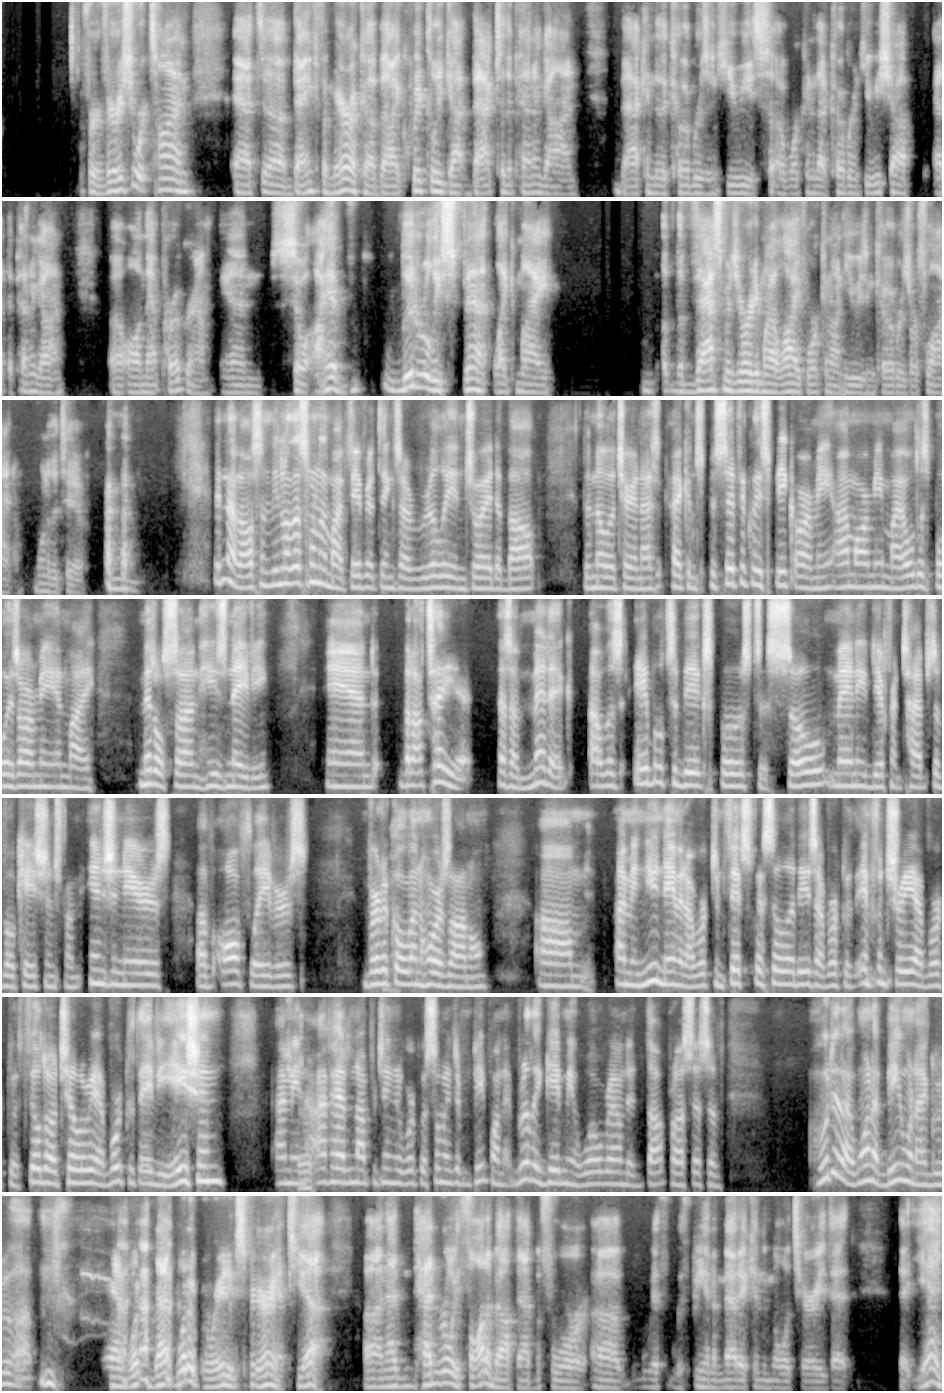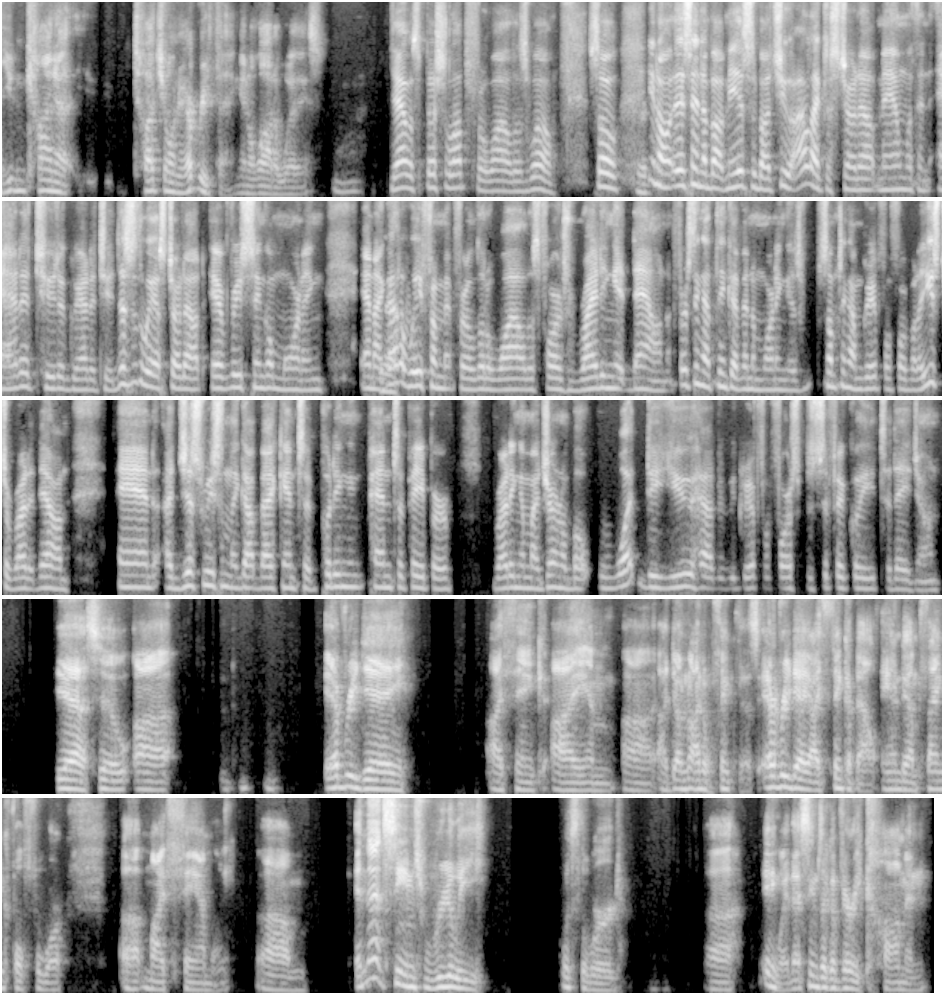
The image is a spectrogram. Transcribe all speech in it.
for a very short time at uh, Bank of America, but I quickly got back to the Pentagon back into the Cobras and Hueys, uh, working in that Cobra and Huey shop at the Pentagon uh, on that program. And so I have literally spent like my the vast majority of my life working on Hueys and Cobras or flying them, one of the two. Mm. Isn't that awesome? You know, that's one of my favorite things I really enjoyed about the military. And I, I can specifically speak Army. I'm Army. My oldest boy's Army, and my middle son, he's Navy. And, but I'll tell you, as a medic, I was able to be exposed to so many different types of vocations from engineers of all flavors, vertical and horizontal. Um, I mean, you name it. I worked in fixed facilities. I've worked with infantry. I've worked with field artillery. I've worked with aviation. I mean, sure. I've had an opportunity to work with so many different people, and it really gave me a well-rounded thought process of who did I want to be when I grew up. and what that what a great experience! Yeah, uh, and I hadn't really thought about that before uh, with with being a medic in the military. That that yeah, you can kind of touch on everything in a lot of ways. Mm-hmm. Yeah, I was special ops for a while as well. So, you know, this isn't about me, it's about you. I like to start out, man, with an attitude of gratitude. This is the way I start out every single morning. And I yeah. got away from it for a little while as far as writing it down. The first thing I think of in the morning is something I'm grateful for, but I used to write it down. And I just recently got back into putting pen to paper writing in my journal. But what do you have to be grateful for specifically today, John? Yeah. So uh, every day, I think I am. Uh, I don't. I don't think this. Every day, I think about and am thankful for uh, my family. Um, and that seems really, what's the word? Uh, anyway, that seems like a very common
